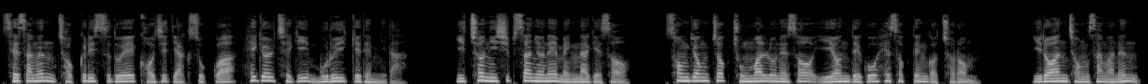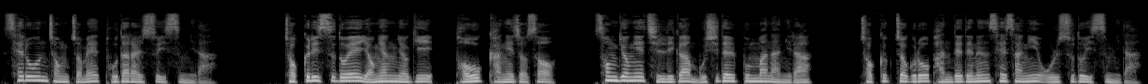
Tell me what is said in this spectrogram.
세상은 적그리스도의 거짓 약속과 해결책이 무르익게 됩니다. 2024년의 맥락에서 성경적 종말론에서 예언되고 해석된 것처럼 이러한 정상화는 새로운 정점에 도달할 수 있습니다. 적그리스도의 영향력이 더욱 강해져서 성경의 진리가 무시될 뿐만 아니라 적극적으로 반대되는 세상이 올 수도 있습니다.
